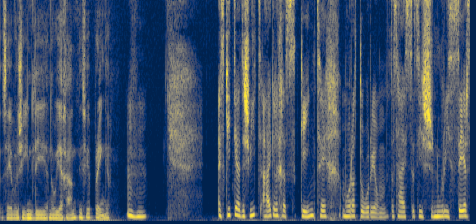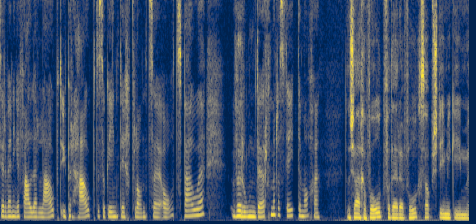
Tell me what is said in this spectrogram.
sehr wahrscheinlich neue Erkenntnisse wird bringen. Mhm. Es gibt ja in der Schweiz eigentlich ein Gentech-Moratorium. Das heißt, es ist nur in sehr, sehr wenigen Fällen erlaubt, überhaupt so Gentech-Pflanzen anzubauen. Warum dürfen wir das dort machen? Das ist eigentlich eine Folge von der Volksabstimmung im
